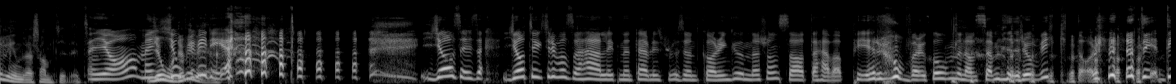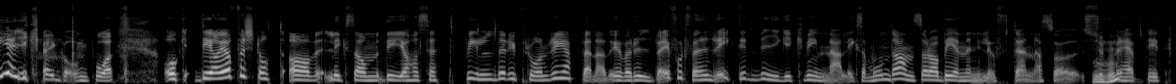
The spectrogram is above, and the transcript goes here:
cylindrar samtidigt. Ja, men Gjorde gjorde, vi vi det? det? jag, säger här, jag tyckte det var så härligt när tävlingsproducent Karin Gunnarsson sa att det här var PRO-versionen av Samir och Viktor. det, det gick jag igång på. Och det har jag förstått av liksom det jag har sett bilder ifrån repen. Att Eva Rydberg är fortfarande en riktigt vigig kvinna. Liksom. Hon dansar och har benen i luften. Alltså superhäftigt. Eh,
